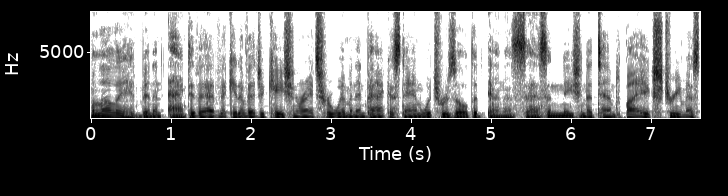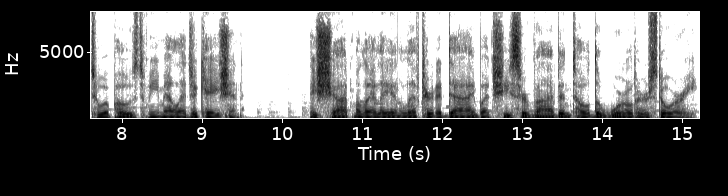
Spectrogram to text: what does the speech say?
Malala had been an active advocate of education rights for women in Pakistan, which resulted in an assassination attempt by extremists who opposed female education. They shot Malala and left her to die, but she survived and told the world her story.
